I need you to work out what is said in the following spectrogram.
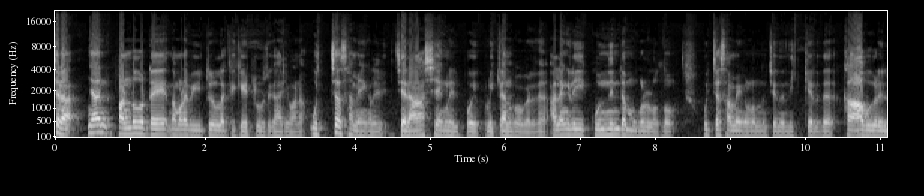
ചേട്ടാ ഞാൻ പണ്ട് തൊട്ടേ നമ്മുടെ വീട്ടുകളിലൊക്കെ കേട്ടിട്ടുള്ളൊരു കാര്യമാണ്. ഉച്ച സമയങ്ങളിൽ ജലാശയങ്ങളിൽ പോയി കുളിക്കാൻ പോകരുത്. അല്ലെങ്കിൽ ഈ കുന്നിന്റെ മുകളിലൊന്നും ഉച്ച സമയങ്ങളിലൊന്നും ചെന്ന് നിൽക്കരുത് കാവുകളിൽ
